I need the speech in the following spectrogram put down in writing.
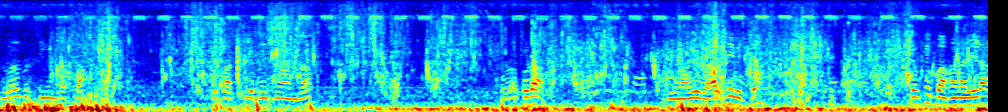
ਦੁਬਾਰਾ ਬਰਸੀਨ ਦਾ ਆਪਾਂ ਤੇ ਬਾਕੀ ਆਪਣੇ ਸਮਾਨ ਦਾ ਥੋੜਾ ਥੋੜਾ ਜਿਵਾਂਗੇ ਬਾਅਦ ਦੇ ਵਿੱਚ। ਕਿਉਂਕਿ ਬਾਹਣਾ ਜਿਹੜਾ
